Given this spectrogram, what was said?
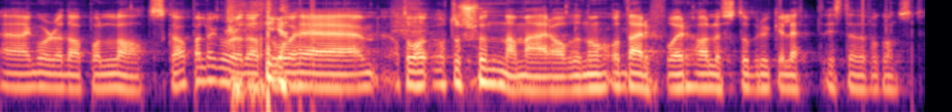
Eh, Går det da på latskap, eller går det da at hun, er, at hun, at hun skjønner mer av det nå, og derfor har lyst til å bruke lett i stedet for konst?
